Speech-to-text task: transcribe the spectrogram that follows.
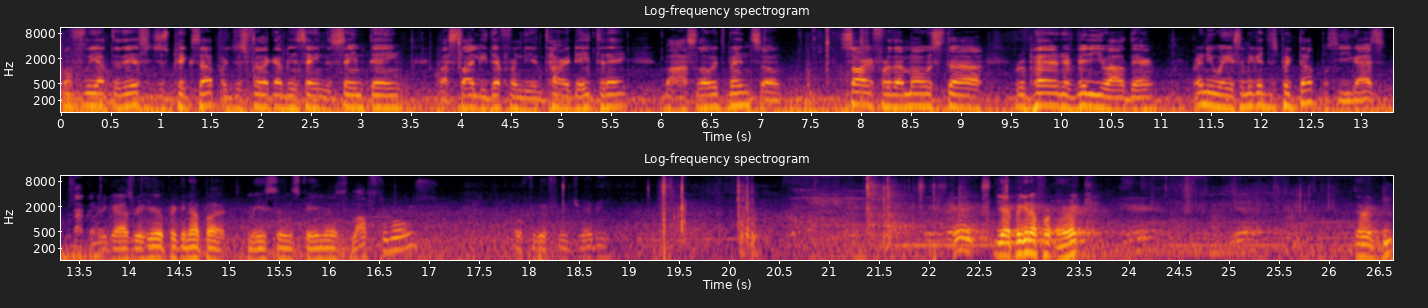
hopefully after this it just picks up. I just feel like I've been saying the same thing but slightly different the entire day today about how slow it's been. So sorry for the most uh, repetitive video out there. But anyways let me get this picked up. We'll see you guys. On guys we're here picking up at Mason's famous lobster rolls Hopefully the food's ready. Okay, yeah, picking up for Eric. Eric B.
